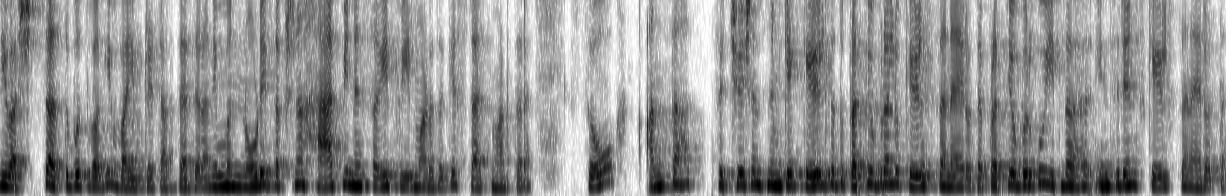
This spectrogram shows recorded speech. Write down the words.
ನೀವು ಅಷ್ಟು ಅದ್ಭುತವಾಗಿ ವೈಬ್ರೇಟ್ ಆಗ್ತಾ ಇರ್ತೀರ. ನಿಮ್ಮನ್ನು ನೋಡಿದ ತಕ್ಷಣ ಹ್ಯಾಪಿನೆಸ್ ಆಗಿ ಫೀಲ್ ಮಾಡೋದಕ್ಕೆ ಸ್ಟಾರ್ಟ್ ಮಾಡ್ತಾರೆ. ಸೊ ಅಂತಹ ಸಿಚುವೇಶನ್ಸ್ ನಿಮಗೆ ಕೇಳಿಸೋದು ಪ್ರತಿಯೊಬ್ಬರಲ್ಲೂ ಕೇಳಿಸ್ತಾನೆ ಇರುತ್ತೆ. ಪ್ರತಿಯೊಬ್ಬರಿಗೂ ಇಂತಹ ಇನ್ಸಿಡೆಂಟ್ಸ್ ಕೇಳಿಸ್ತಾನೆ ಇರುತ್ತೆ.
